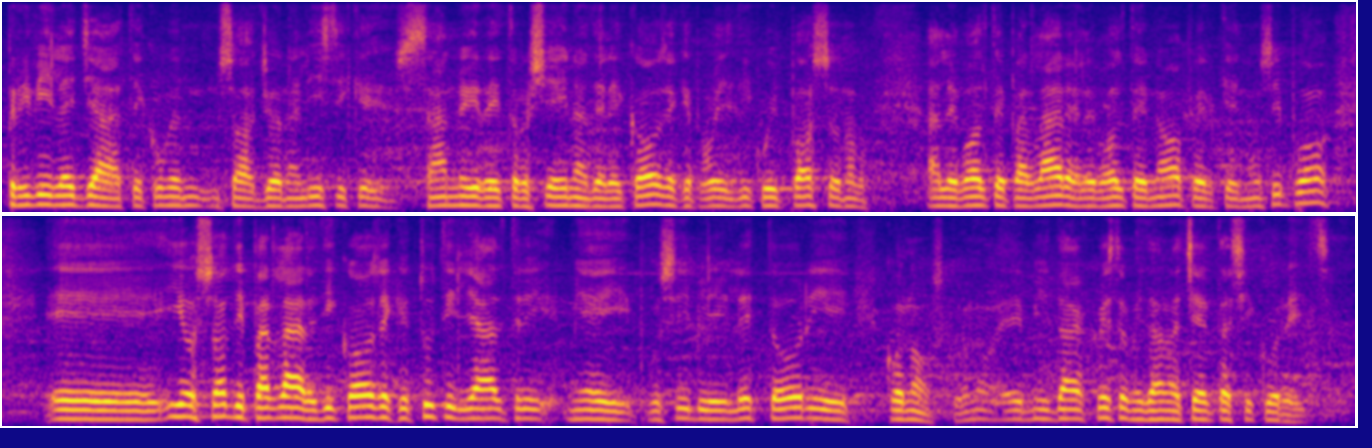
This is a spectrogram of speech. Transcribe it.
privilegiate come so, giornalisti che sanno in retroscena delle cose poi, di cui possono alle volte parlare, alle volte no perché non si può. E io so di parlare di cose che tutti gli altri miei possibili lettori conoscono e mi dà, questo mi dà una certa sicurezza.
